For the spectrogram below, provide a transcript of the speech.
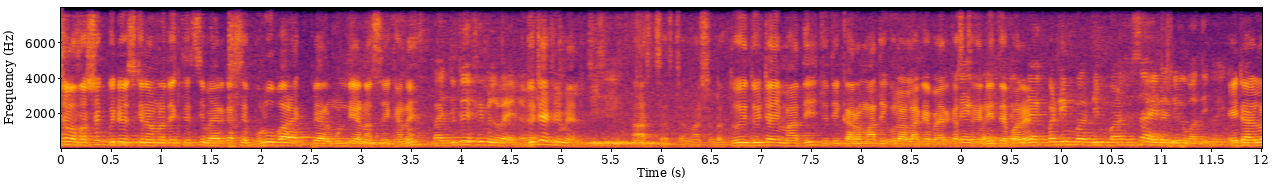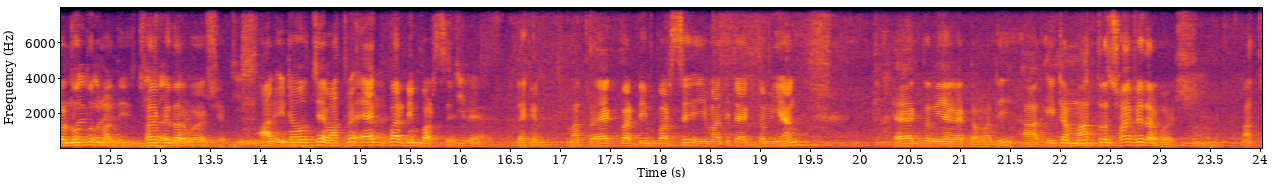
মাসাল্লাহ দর্শক ভিডিও স্ক্রিনে আমরা দেখতেছি ভাইয়ের কাছে ব্লু বার এক পেয়ার মুন্ডিয়ান আছে এখানে। ভাই দুটোই ফিমেল ভাই এটা। দুইটাই ফিমেল জি জি। আচ্ছা আচ্ছা মাসাল্লাহ দুই দুইটাই মাদি যদি কারও মাদিগুলো লাগে ভাইয়ের কাছ থেকে নিতে একবার ডিম ডিম হয়েছে এটা নিউ বাদি ভাই। এটা হলো নতুন মাদি ছয় ফেদার বয়সে আর এটা হচ্ছে মাত্র একবার ডিম পারছে। জি ভাই। দেখেন মাত্র একবার ডিম পারছে এই মাদিটা একদম ইয়াং একদম ইয়াং একটা মাদি। আর এটা মাত্র ছয় ফেদার বয়স। মাত্র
